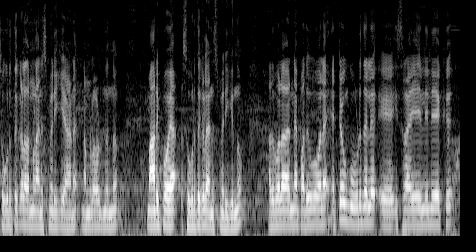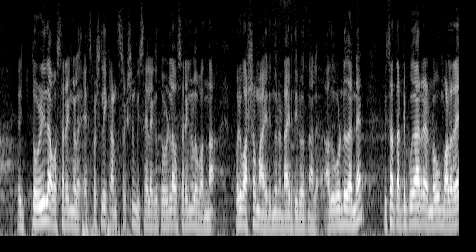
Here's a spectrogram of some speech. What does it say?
സുഹൃത്തുക്കളെ നമ്മൾ അനുസ്മരിക്കുകയാണ്. നമ്മളോട് നിന്ന് മാറിപ്പോയ സുഹൃത്തുക്കളെ അനുസ്മരിക്കുന്നു. അതുപോലെ തന്നെ പതിവ് പോലെ ഏറ്റവും കൂടുതൽ ഇസ്രായേലിലേക്ക് തൊഴിലവസരങ്ങൾ എക്സ്പെഷ്യലി കൺസ്ട്രക്ഷൻ വിസയിലേക്ക് തൊഴിലവസരങ്ങൾ വന്ന ഒരു വർഷമായിരുന്നു രണ്ടായിരത്തി ഇരുപത്തിനാല് അതുകൊണ്ട് തന്നെ വിസ തട്ടിപ്പുകാരുടെ എണ്ണവും വളരെ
